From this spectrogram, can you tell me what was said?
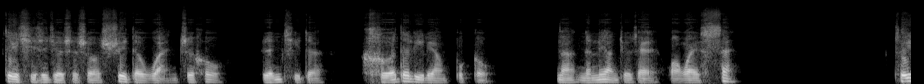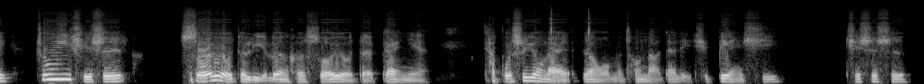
这个其实就是说，睡得晚之后，人体的核的力量不够，那能量就在往外散。所以中医其实所有的理论和所有的概念，它不是用来让我们从脑袋里去辨析，其实是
